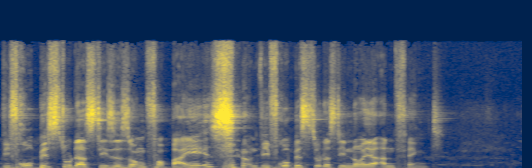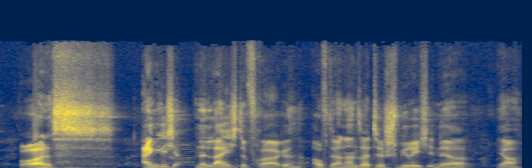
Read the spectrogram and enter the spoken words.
wie froh bist du, dass die Saison vorbei ist und wie froh bist du, dass die neue anfängt? Boah, das ist eigentlich eine leichte Frage. Auf der anderen Seite schwierig in der, ja,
